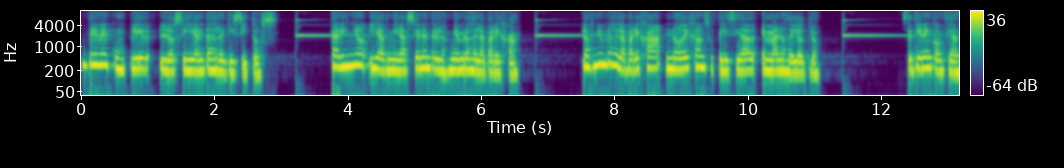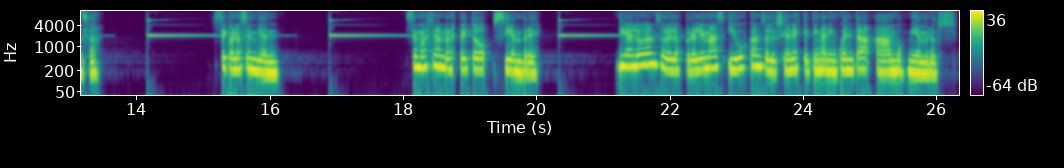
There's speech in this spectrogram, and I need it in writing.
debe cumplir los siguientes requisitos. Cariño y admiración entre los miembros de la pareja. Los miembros de la pareja no dejan su felicidad en manos del otro. Se tienen confianza. Se conocen bien. Se muestran respeto siempre. Dialogan sobre los problemas y buscan soluciones que tengan en cuenta a ambos miembros.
